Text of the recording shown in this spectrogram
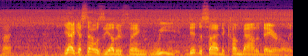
But yeah. I guess that was the other thing. We did decide to come down a day early.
